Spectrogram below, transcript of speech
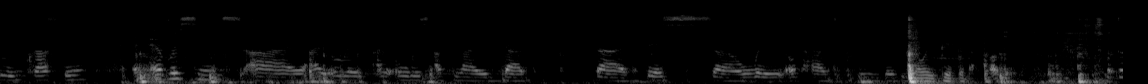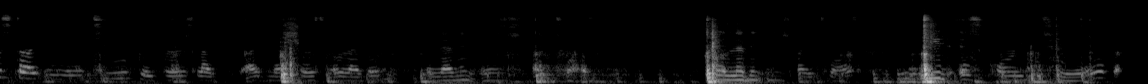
doing crafting and ever since I I already I always applied that that this uh, way of how to create the DIY paper bag. Okay, so to start you need two papers like I measures 11 11 inch by 12 11 inch by 12 you need a scoring tool but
